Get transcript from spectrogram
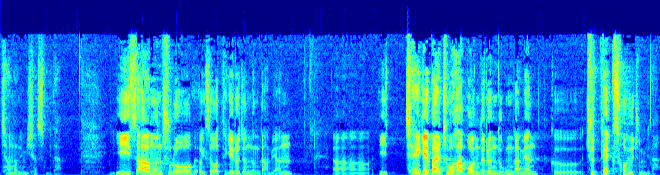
장로님이셨습니다. 이 싸움은 주로 여기서 어떻게 이루어졌는가 하면 어, 이 재개발 조합원들은 누군가면 그 주택 소유주입니다.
